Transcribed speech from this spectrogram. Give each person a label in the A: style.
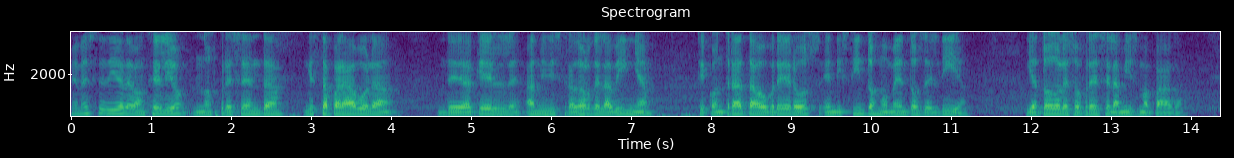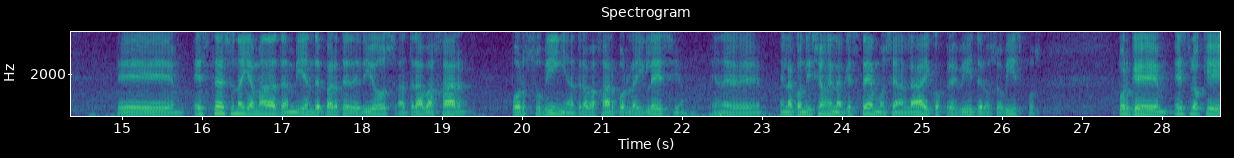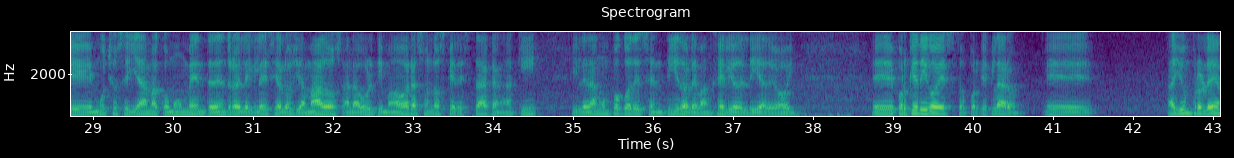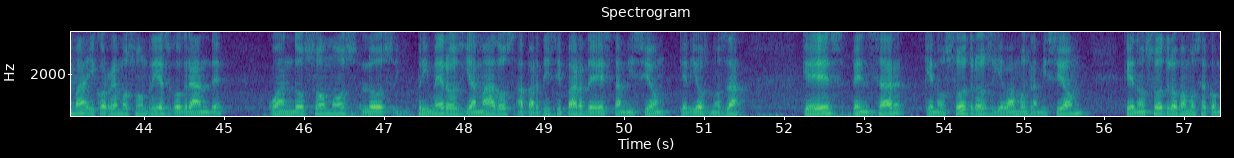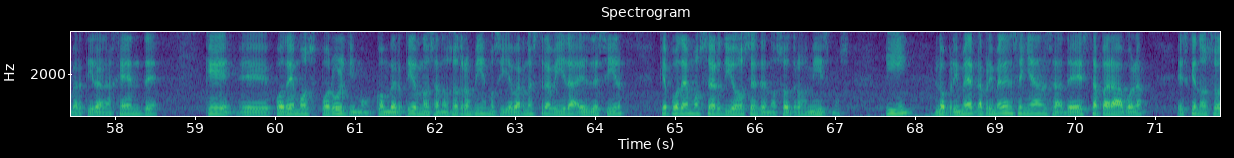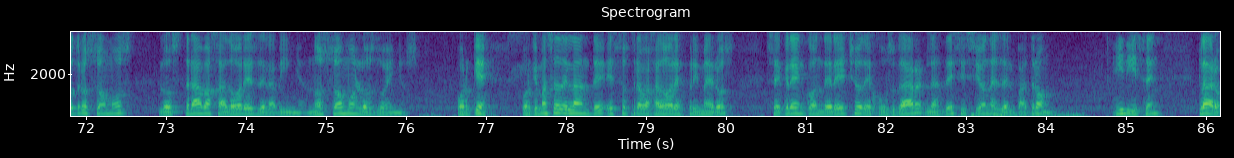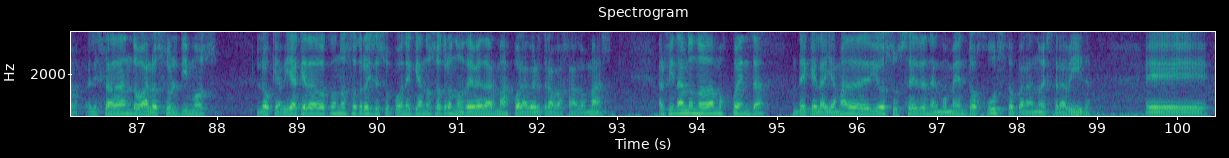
A: En este día el Evangelio nos presenta esta parábola de aquel administrador de la viña que contrata obreros en distintos momentos del día y a todos les ofrece la misma paga. Eh, esta es una llamada también de parte de Dios a trabajar por su viña, a trabajar por la iglesia, en, en la condición en la que estemos, sean laicos, presbíteros, obispos porque es lo que mucho se llama comúnmente dentro de la iglesia los llamados a la última hora, son los que destacan aquí y le dan un poco de sentido al Evangelio del día de hoy. Eh, ¿Por qué digo esto? Porque claro, eh, hay un problema y corremos un riesgo grande cuando somos los primeros llamados a participar de esta misión que Dios nos da, que es pensar que nosotros llevamos la misión, que nosotros vamos a convertir a la gente, que eh, podemos por último convertirnos a nosotros mismos y llevar nuestra vida, es decir, que podemos ser dioses de nosotros mismos. Y lo primer, la primera enseñanza de esta parábola es que nosotros somos los trabajadores de la viña, no somos los dueños. ¿Por qué? Porque más adelante esos trabajadores primeros se creen con derecho de juzgar las decisiones del patrón y dicen Claro, le está dando a los últimos lo que había quedado con nosotros y se supone que a nosotros nos debe dar más por haber trabajado más. Al final no nos damos cuenta de que la llamada de Dios sucede en el momento justo para nuestra vida. Eh,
